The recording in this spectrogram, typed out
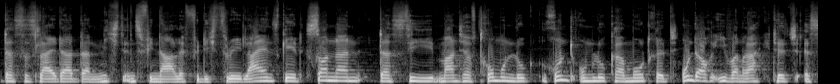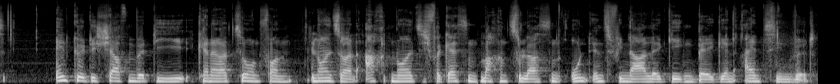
dass es leider dann nicht ins Finale für die Three Lions geht, sondern dass die Mannschaft rum und rund um Luka Modric und auch Ivan Rakitic es endgültig schaffen wird, die Generation von 1998 vergessen machen zu lassen und ins Finale gegen Belgien einziehen wird.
